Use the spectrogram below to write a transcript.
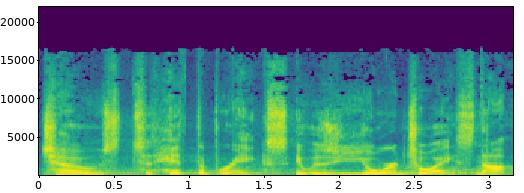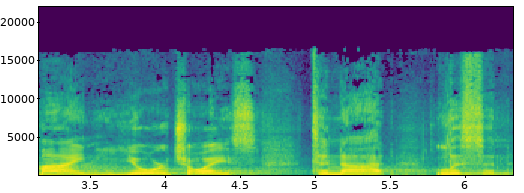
chose to hit the brakes. It was your choice, not mine, your choice to not listen.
